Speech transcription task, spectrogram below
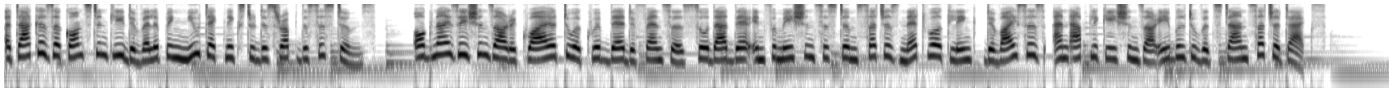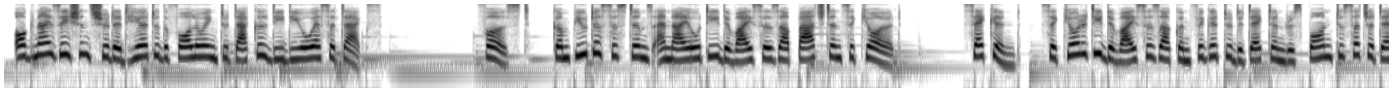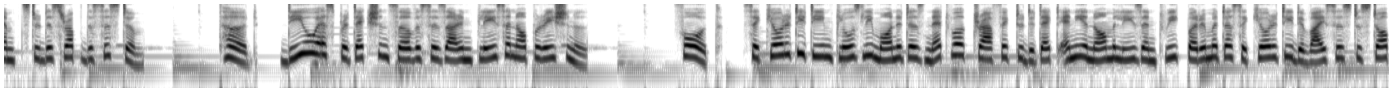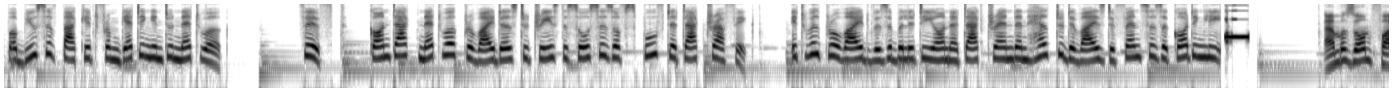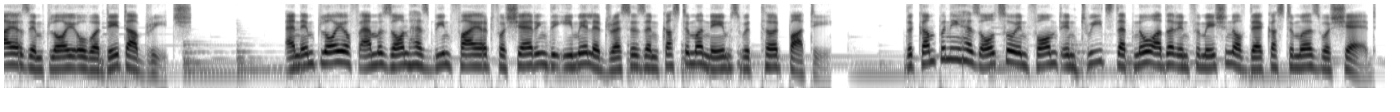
Attackers are constantly developing new techniques to disrupt the systems. Organizations are required to equip their defenses so that their information systems such as network link, devices, and applications are able to withstand such attacks. Organizations should adhere to the following to tackle DDoS attacks. First, computer systems and IoT devices are patched and secured. Second, security devices are configured to detect and respond to such attempts to disrupt the system. Third, DOS protection services are in place and operational. Fourth, security team closely monitors network traffic to detect any anomalies and tweak perimeter security devices to stop abusive packet from getting into network. Fifth, contact network providers to trace the sources of spoofed attack traffic. It will provide visibility on attack trend and help to devise defenses accordingly. Amazon fires employee over data breach. An employee of Amazon has been fired for sharing the email addresses and customer names with third party. The company has also informed in tweets that no other information of their customers was shared.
